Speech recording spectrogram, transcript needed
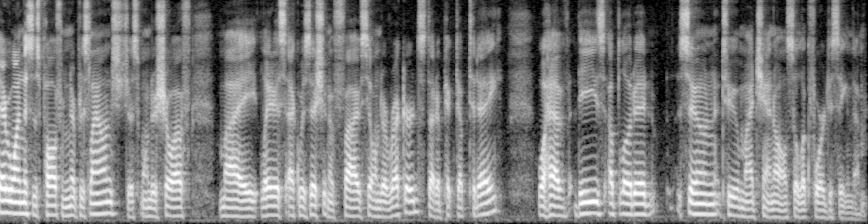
Hey everyone, this is Paul from Nipper's Lounge. Just wanted to show off my latest acquisition of five cylinder records that I picked up today. We'll have these uploaded soon to my channel, so look forward to seeing them.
